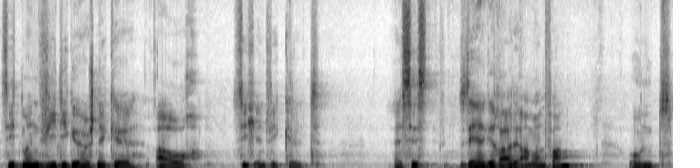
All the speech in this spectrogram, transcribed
sieht man, wie die Gehörschnecke auch sich entwickelt. Es ist sehr gerade am Anfang und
